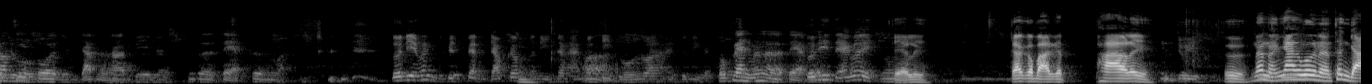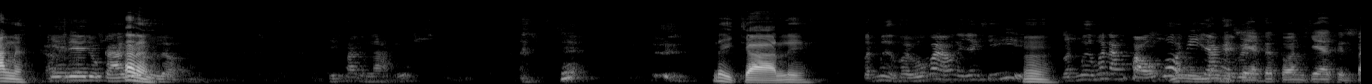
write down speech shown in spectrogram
น็อตที่ตัวจับขาดเบรกเลยมันก็แตกเครึ่องว่ะตัวนี้มันเป็นแป้นจับกับอันนี้ทหารมาตีตัวว่าไอ้ตัวนี้กับตัวแป้นมันน่ะแตกตัวนี้แตกเลยแตกเลยกากระบาดก็พาเลยเออนั่นหน่ะย่างเบิ่งน่ะทั้งยางน่ะเกียร์เดียอยู่กลางนั่นน่ะ ทิ้งป้ากันลากอยู่ได้การเลย บัดมือคอยบ่มามันก็ยังซี่เออ บัดมือมานั่งเฝ้าบ่มันมีหยังให้แตเบิ่กงแต่ตอนแกขึ้นไป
